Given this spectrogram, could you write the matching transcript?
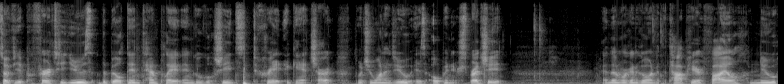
So if you prefer to use the built-in template in Google Sheets to create a Gantt chart, what you want to do is open your spreadsheet and then we're going to go into the top here, File, New,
